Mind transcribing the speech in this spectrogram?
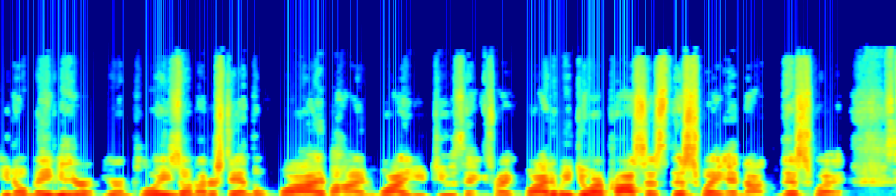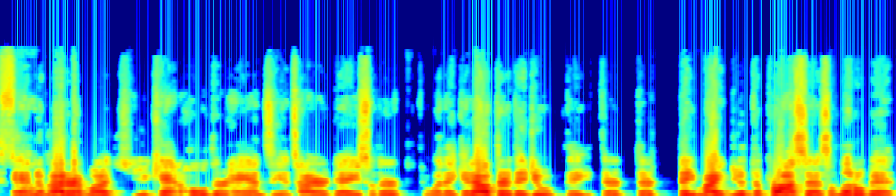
you know maybe your your employees don't understand the why behind why you do things, right? Why do we do our process this way and not this way? and no matter how much you can't hold their hands the entire day so they're when they get out there they do they they're they're they might do the process a little bit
